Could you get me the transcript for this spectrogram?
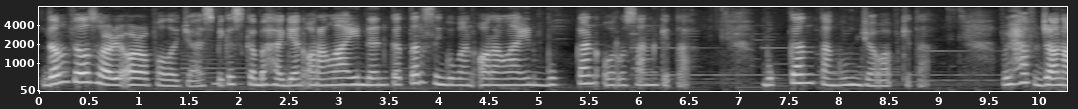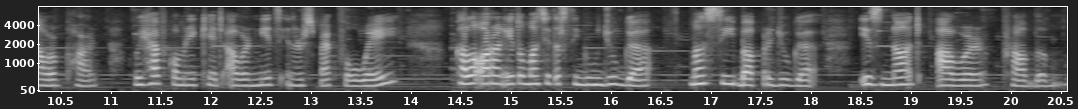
Don't feel sorry or apologize because kebahagiaan orang lain dan ketersinggungan orang lain bukan urusan kita. Bukan tanggung jawab kita. We have done our part. We have communicate our needs in respectful way. Kalau orang itu masih tersinggung juga, masih baper juga is not our problem.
